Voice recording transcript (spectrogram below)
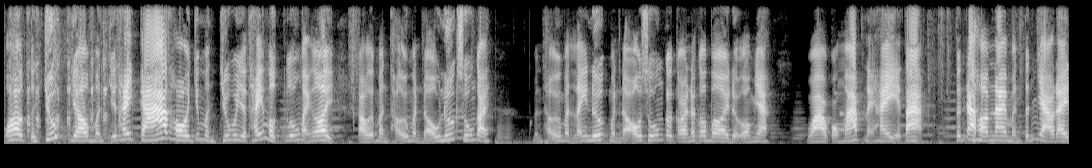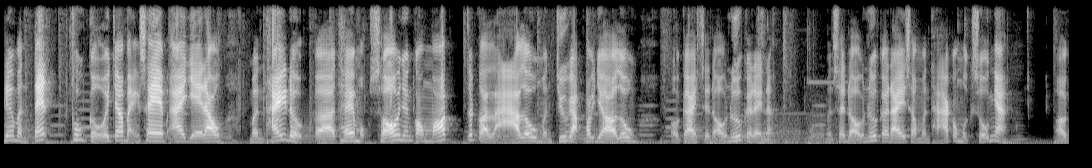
Wow từ trước giờ mình chỉ thấy cá thôi chứ mình chưa bao giờ thấy mực luôn bạn ơi. Đâu để mình thử mình đổ nước xuống coi. Mình thử mình lấy nước mình đổ xuống coi coi nó có bơi được không nha. Wow con map này hay vậy ta. Tính ra hôm nay mình tính vào đây để mình test thú cưỡi cho bạn xem ai về đâu. Mình thấy được uh, thêm một số những con mod rất là lạ luôn mình chưa gặp bao giờ luôn. Ok sẽ đổ nước ở đây nè. Mình sẽ đổ nước ở đây xong mình thả con mực xuống nha. Ok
